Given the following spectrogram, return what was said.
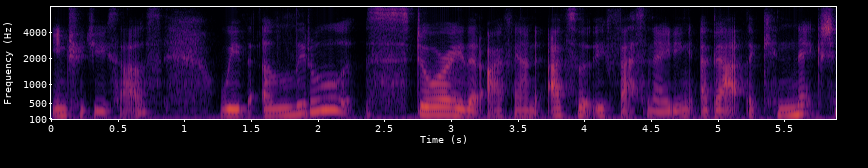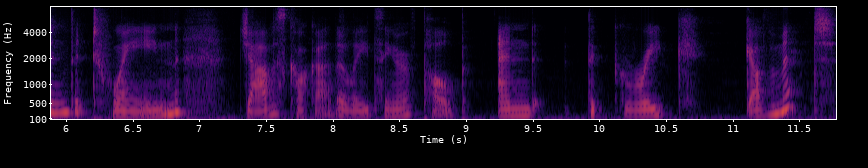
introduce us with a little story that I found absolutely fascinating about the connection between Jarvis Cocker, the lead singer of Pulp, and the Greek government.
